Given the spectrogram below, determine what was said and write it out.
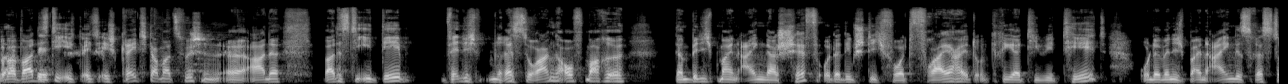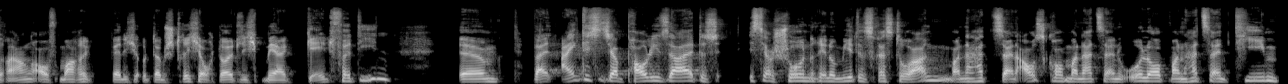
Aber war das die, ich, ich grätsch da mal zwischen, äh, Arne, war das die Idee, wenn ich ein Restaurant aufmache, dann bin ich mein eigener Chef oder dem Stichwort Freiheit und Kreativität. Oder wenn ich mein eigenes Restaurant aufmache, werde ich unterm Strich auch deutlich mehr Geld verdienen. Ähm, weil eigentlich ist ja Pauli Saal, das ist ja schon ein renommiertes Restaurant. Man hat sein Auskommen, man hat seinen Urlaub, man hat sein Team.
